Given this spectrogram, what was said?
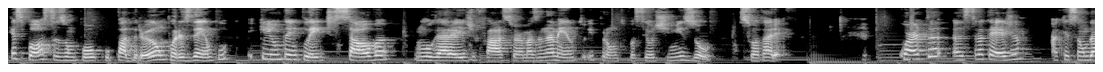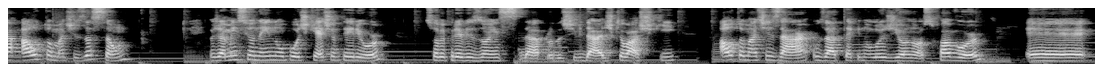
respostas um pouco padrão, por exemplo, e cria um template, salva um lugar aí de fácil armazenamento e pronto, você otimizou sua tarefa. Quarta estratégia, a questão da automatização. Eu já mencionei no podcast anterior sobre previsões da produtividade que eu acho que automatizar, usar a tecnologia ao nosso favor, é,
